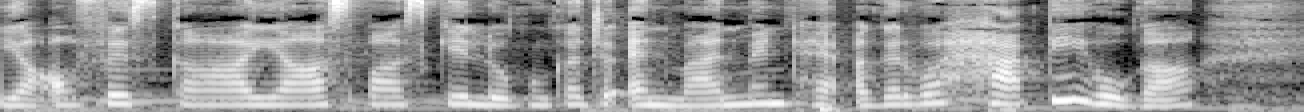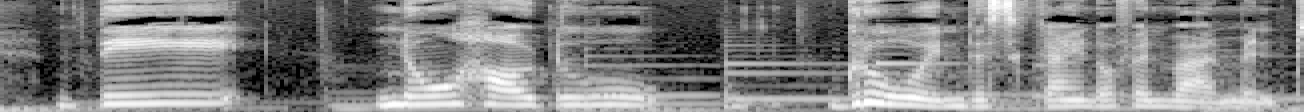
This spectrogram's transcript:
या ऑफ़िस का या आसपास के लोगों का जो एनवायरमेंट है, अगर वो हैप्पी होगा they know how to grow in this kind of environment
